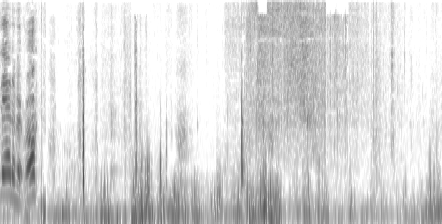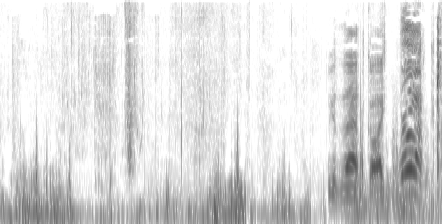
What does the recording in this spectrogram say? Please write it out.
Get out of it, Rock. Look at that, guys. Rock!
